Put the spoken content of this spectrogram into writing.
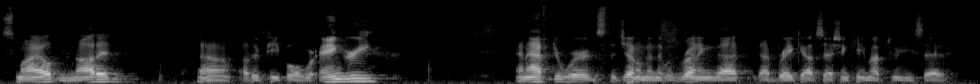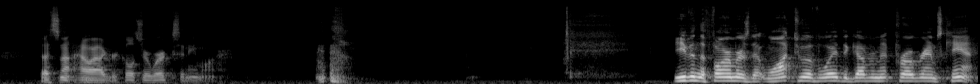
smiled and nodded. Uh, other people were angry. And afterwards, the gentleman that was running that, that breakout session came up to me and he said, That's not how agriculture works anymore. Even the farmers that want to avoid the government programs can't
